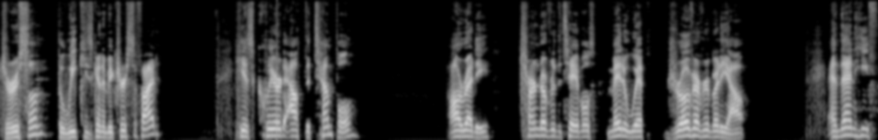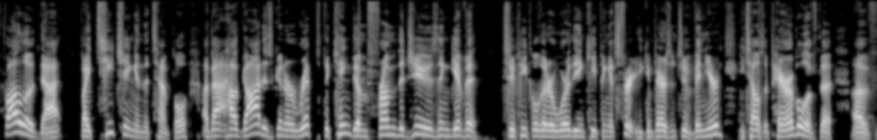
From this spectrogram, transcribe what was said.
Jerusalem the week he's going to be crucified. He has cleared out the temple already, turned over the tables, made a whip, drove everybody out. And then he followed that by teaching in the temple about how God is going to rip the kingdom from the Jews and give it to people that are worthy in keeping its fruit. He compares them to a vineyard. He tells a parable of the of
